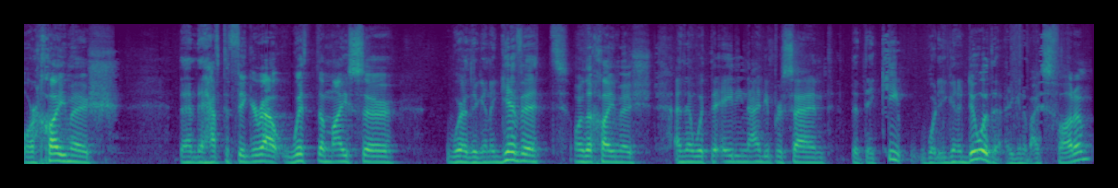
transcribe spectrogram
or Chaimish. Then they have to figure out with the Meiser where they're going to give it or the Chaimish. And then with the 80, 90% that they keep, what are you going to do with it? Are you going to buy Sfarim?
